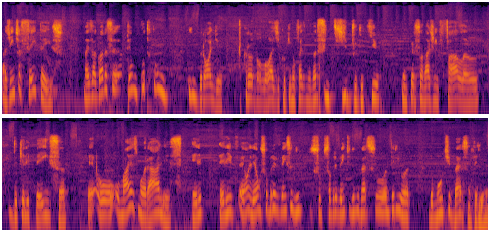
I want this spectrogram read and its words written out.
A gente aceita isso. Mas agora você tem um puta de um embrólio cronológico que não faz o menor sentido do que um personagem fala, do que ele pensa. É, o, o Miles Morales, ele, ele, é, um- ele é um sobrevivente do, sobrevivente do universo anterior, do multiverso anterior.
